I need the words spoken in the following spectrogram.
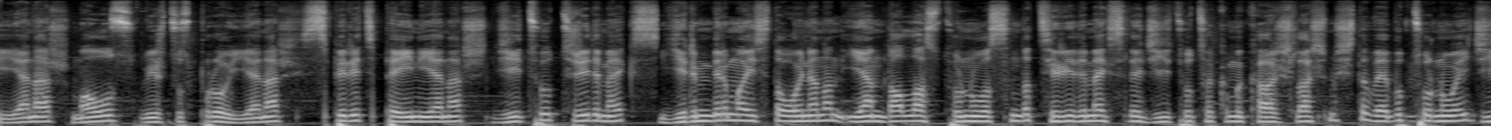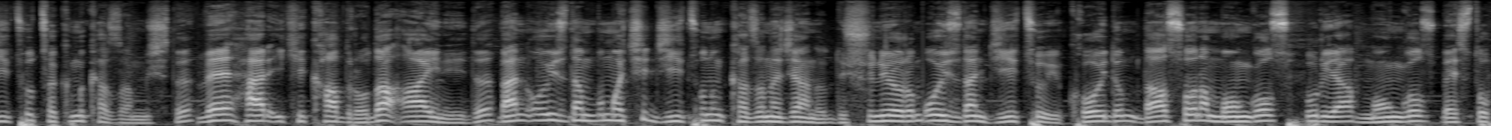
Legacy'yi yener. Mouse Virtus Pro'yu yener. Spirit Pain'i yener. G2 3D Max 21 Mayıs'ta oynanan EM Dallas turnuvasında 3D Max ile G2 takımı karşılaşmıştı ve bu turnuvayı G2 takımı kazanmıştı. Ve her iki kadro da aynıydı. Ben o yüzden bu maçı G2'nun kazanacağını düşünüyorum. O yüzden G2'yu koydum. Daha sonra Mongols Furia, Mongols Best of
